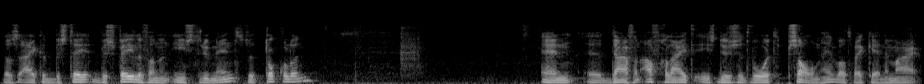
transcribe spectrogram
Dat is eigenlijk het bespelen van een instrument, het tokkelen. En uh, daarvan afgeleid is dus het woord psalm, hè, wat wij kennen. Maar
